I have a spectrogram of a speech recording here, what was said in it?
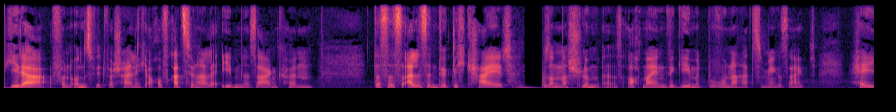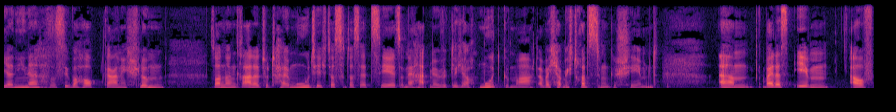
jeder von uns wird wahrscheinlich auch auf rationaler Ebene sagen können, dass es alles in Wirklichkeit besonders schlimm ist. Auch mein WG-Mitbewohner hat zu mir gesagt, hey Janina, das ist überhaupt gar nicht schlimm sondern gerade total mutig, dass du das erzählst. Und er hat mir wirklich auch Mut gemacht, aber ich habe mich trotzdem geschämt, ähm, weil das eben auf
